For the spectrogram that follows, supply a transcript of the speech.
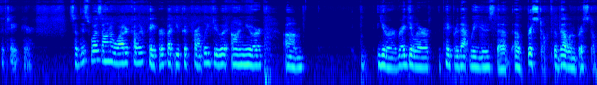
the tape here. So this was on a watercolor paper, but you could probably do it on your um, your regular paper that we use, the Bristol, the vellum Bristol.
